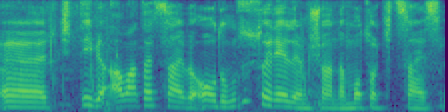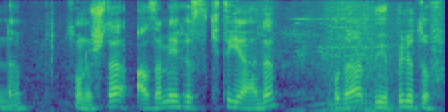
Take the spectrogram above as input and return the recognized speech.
e, ciddi bir avantaj sahibi olduğumuzu söyleyebilirim şu anda motor kit sayesinde. Sonuçta azami hız kiti geldi. Bu da büyük bir lütuf.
